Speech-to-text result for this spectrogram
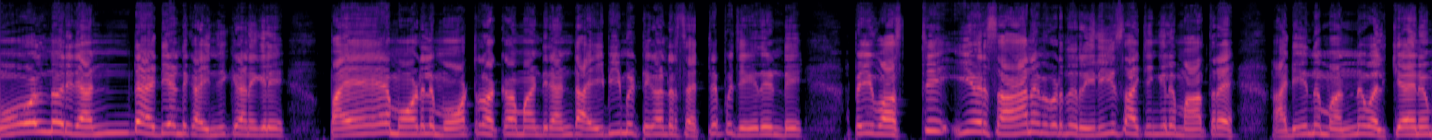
മുകളിൽ നിന്ന് ഒരു രണ്ട് അടി കണ്ട് കഴിഞ്ഞിരിക്കുകയാണെങ്കിൽ പഴയ മോഡൽ മോട്ടർ വെക്കാൻ വേണ്ടി രണ്ട് ഐ ബി ഇട്ട് കണ്ട് സെറ്റപ്പ് ചെയ്തിട്ടുണ്ട്. അപ്പോൾ ഈ ഫസ്റ്റ് ഈ ഒരു സാധനം ഇവിടുന്ന് റിലീസാക്കിയെങ്കിൽ മാത്രമേ അടിയിൽ നിന്ന് മണ്ണ് വലിക്കാനും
